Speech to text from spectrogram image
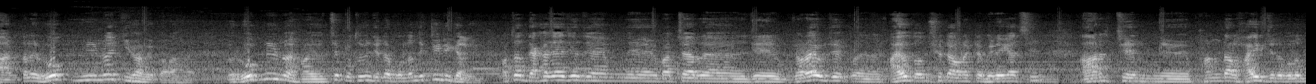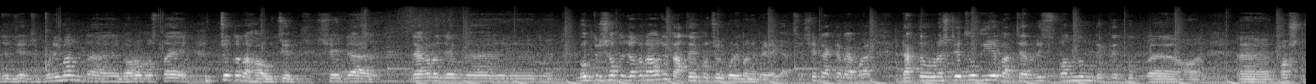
আর তাহলে রোগ নির্ণয় কীভাবে করা হয়? রোগ নির্ণয় হয় হচ্ছে প্রথমে যেটা বললাম যে ক্লিনিক্যালি অর্থাৎ দেখা যায় যে বাচ্চার যে জরায়ুর যে আয়তন সেটা অনেকটা বেড়ে গেছে। আর হচ্ছে ফান্ডাল হাইট যেটা বললাম যে যে পরিমাণ গর্ভাবস্থায় উচ্চতাটা হওয়া উচিত, সেটা দেখা গেলো যে বত্রিশ সপ্তাহে যতটা হচ্ছে তাতে প্রচুর পরিমাণে বেড়ে গেছে। সেটা একটা ব্যাপার। ডাক্তারবাবুরা স্টেথো দিয়ে বাচ্চার হৃদস্পন্দন দেখতে খুব কষ্ট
